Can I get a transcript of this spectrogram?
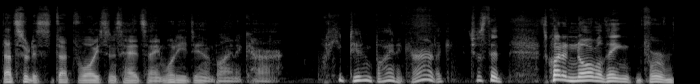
That sort of that voice in his head saying, "What are you doing buying a car?" What are you doing buying a car? Like it's just that it's quite a normal thing for a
